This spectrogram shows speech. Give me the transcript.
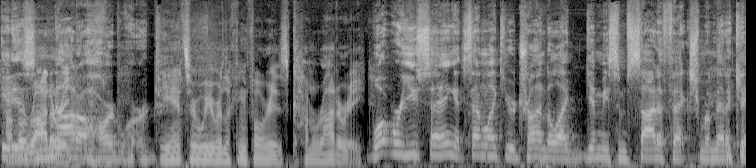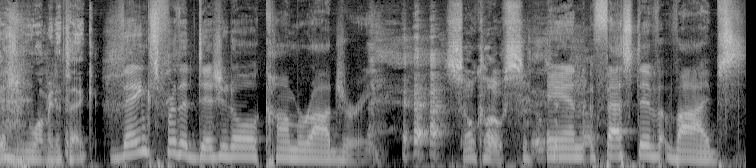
It is Camaraderie. not a hard word. The answer we were looking for is camaraderie. What were you saying? It sounded like you were trying to like give me some side effects from a medication you want me to take. Thanks for the digital camaraderie So close. and festive vibes.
